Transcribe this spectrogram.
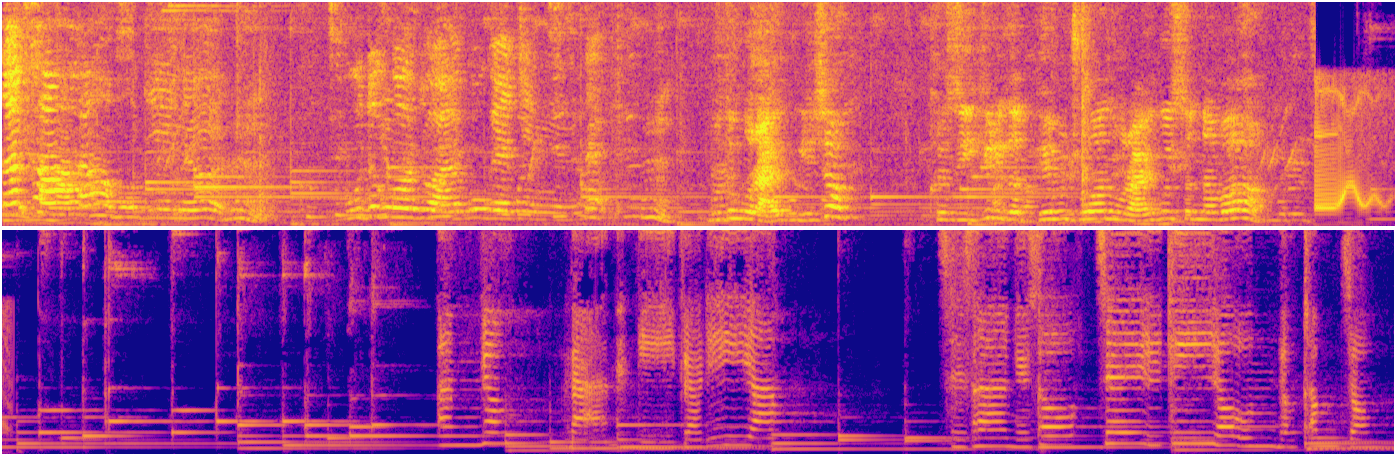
산타 할아버지는 모든 걸좀 알고 계시는데 응, 모든 걸 알고 계셔? 그래서 이규리가 뱀을 좋아하는 걸 알고 있었나 봐. 세상에서 제일 귀여운 명탐정.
